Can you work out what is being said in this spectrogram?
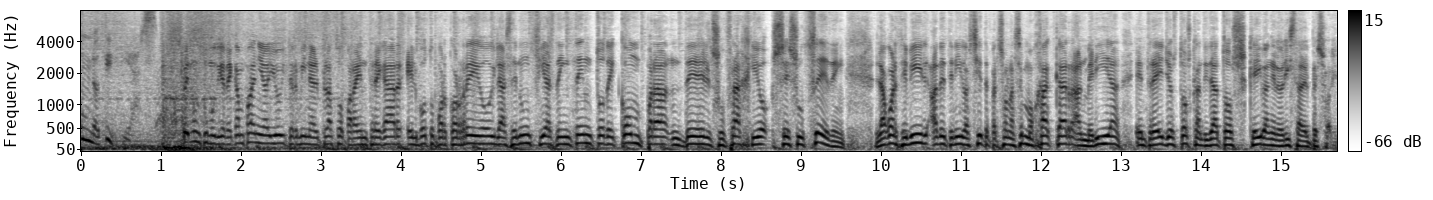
Noticias. Penúltimo día de campaña y hoy termina el plazo para entregar el voto por correo y las denuncias de intento de compra del sufragio se suceden. La Guardia Civil ha detenido a siete personas en Mojácar, Almería, entre ellos dos candidatos que iban en la lista del PSOE.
